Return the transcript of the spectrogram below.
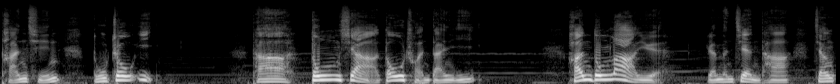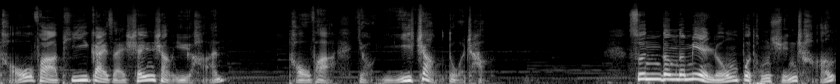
弹琴读《周易》。他冬夏都穿单衣。寒冬腊月，人们见他将头发披盖在身上御寒，头发有一丈多长。孙登的面容不同寻常，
